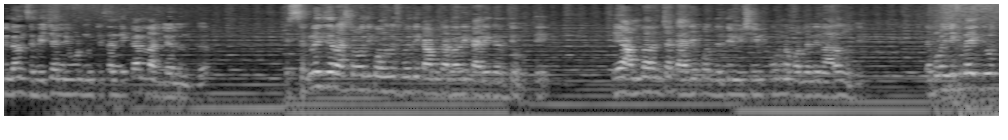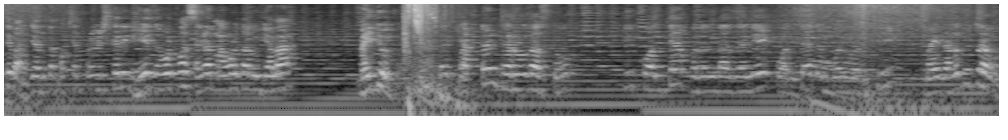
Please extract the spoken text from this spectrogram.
विधानसभेच्या निवडणुकीचा निकाल लागल्यानंतर हे सगळे जे राष्ट्रवादी काँग्रेसमध्ये काम करणारे कार्यकर्ते होते हे आमदारांच्या कार्यपद्धतीविषयी पूर्णपणे नाराज होते. त्यामुळे एकदा एक दिवस ते भारतीय जनता पक्षात प्रवेश करील हे जवळपास सगळ्या मावळ तालुक्याला माहिती होतं. तर कॅप्टन ठरवत असतो की कोणत्या फलंदाजाने कोणत्या नंबरवरती मैदानात उतरावं.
